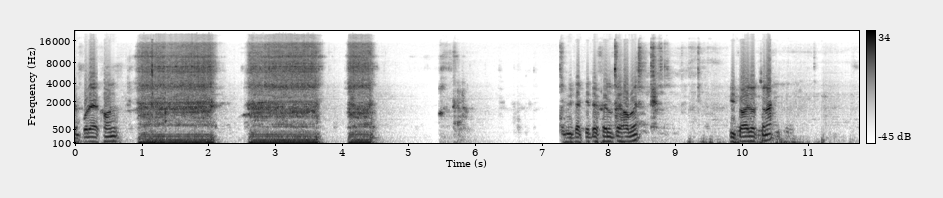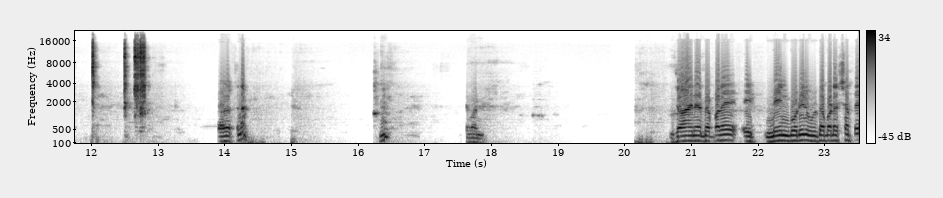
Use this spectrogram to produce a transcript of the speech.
এরপরে এখন দুইটা কেটে ফেলতে হবে। কি করা যাচ্ছে না? করা যাচ্ছে না? জয়েনের ব্যাপারে এই মেইন বডির উল্টা পাটের সাথে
